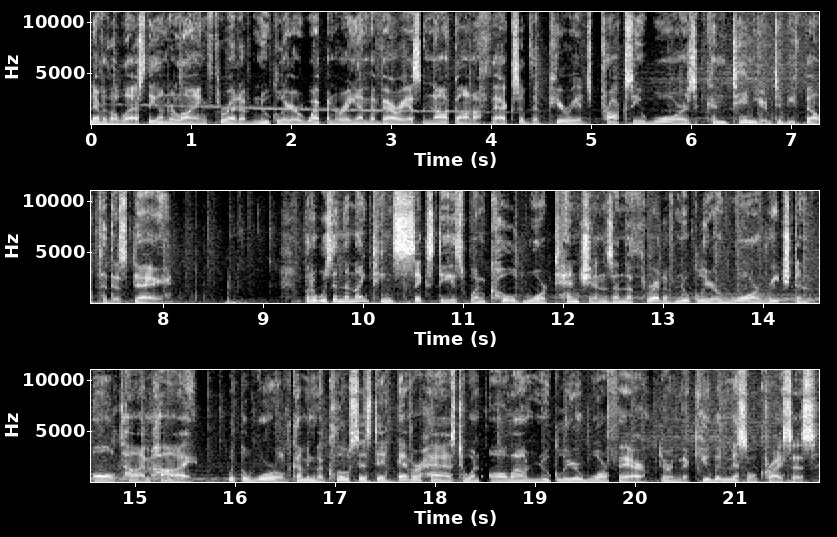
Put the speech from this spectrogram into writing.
Nevertheless, the underlying threat of nuclear weaponry and the various knock-on effects of the period's proxy wars continued to be felt to this day. But it was in the 1960s when Cold War tensions and the threat of nuclear war reached an all-time high, with the world coming the closest it ever has to an all-out nuclear warfare during the Cuban Missile Crisis.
